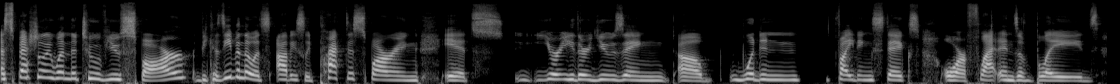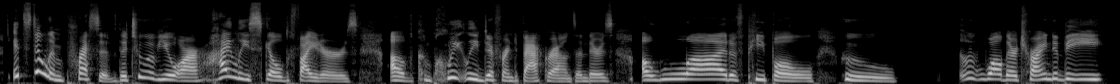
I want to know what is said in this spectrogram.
Especially when the two of you spar, because even though it's obviously practice sparring, it's you're either using uh, wooden fighting sticks or flat ends of blades. It's still impressive. The two of you are highly skilled fighters of completely different backgrounds, and there's a lot of people who, while they're trying to be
